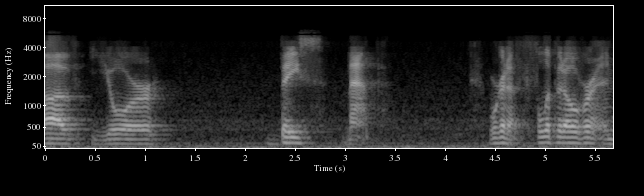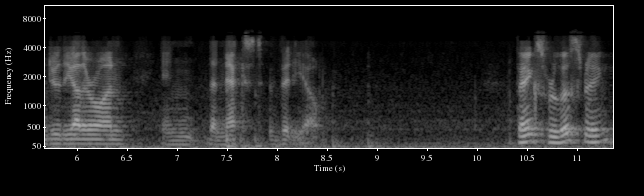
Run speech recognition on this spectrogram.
of your base map. We're going to flip it over and do the other one in the next video. Thanks for listening.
